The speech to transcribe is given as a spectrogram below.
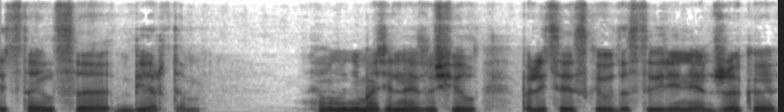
представился Бертом. Он внимательно изучил полицейское удостоверение Джека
